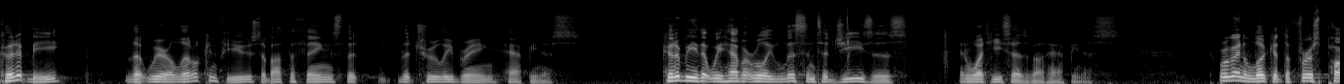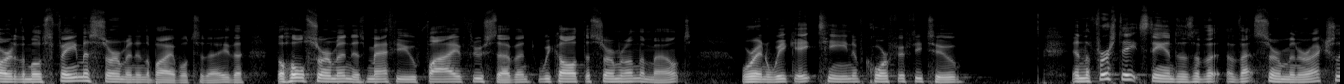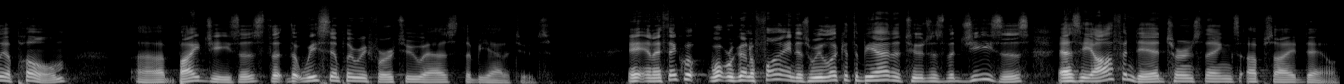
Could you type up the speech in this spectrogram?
Could it be that we're a little confused about the things that, that truly bring happiness? Could it be that we haven't really listened to Jesus and what he says about happiness? We're going to look at the first part of the most famous sermon in the Bible today. The, the whole sermon is Matthew 5 through 7. We call it the Sermon on the Mount. We're in week 18 of Core 52. And the first eight stanzas of, the, of that sermon are actually a poem uh, by Jesus that, that we simply refer to as the Beatitudes. And, and I think what, what we're going to find as we look at the Beatitudes is that Jesus, as he often did, turns things upside down.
